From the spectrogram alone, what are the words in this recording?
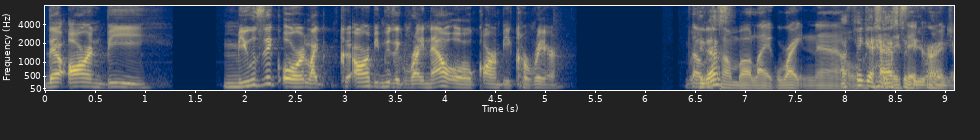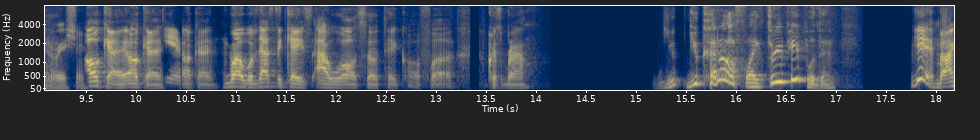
their R and B music, or like R and B music right now, or R and B career? I thought See, we were that's- talking about like right now. I think it since has to said be right current now. generation. Okay, okay, Yeah. okay. Well, if that's the case, I will also take off uh, Chris Brown. You you cut off like three people then. Yeah, but I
